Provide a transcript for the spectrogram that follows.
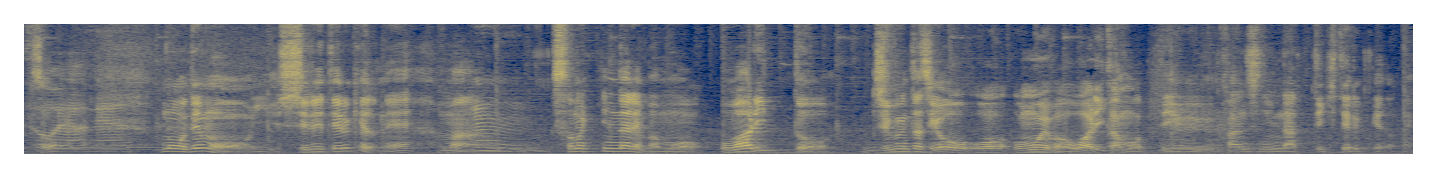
そうやね。もうでも知れてるけどねまあ、うん。その気になればもう終わりと自分たちがおお思えば終わりかもっていう感じになってきてるけどね、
